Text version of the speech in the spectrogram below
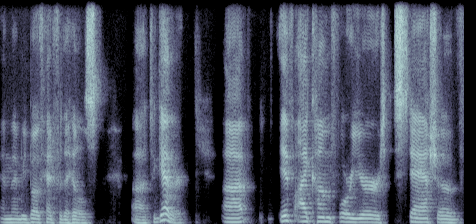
and then we both head for the hills uh, together. Uh, if I come for your stash of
